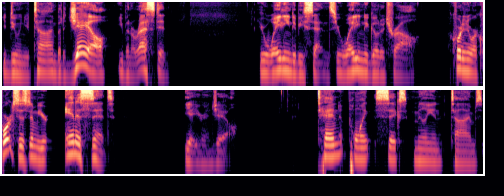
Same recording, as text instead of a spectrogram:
you're doing your time, but a jail, you've been arrested. You're waiting to be sentenced, you're waiting to go to trial. According to our court system, you're innocent, yet you're in jail. 10.6 million times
